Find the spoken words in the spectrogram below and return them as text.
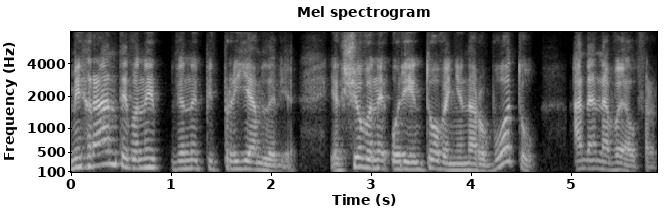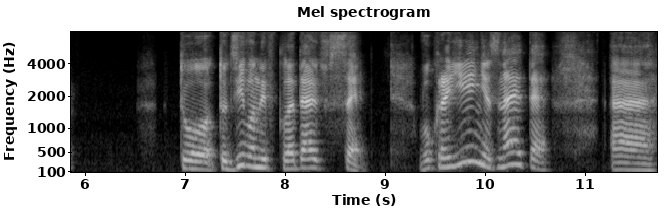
Мігранти вони, вони підприємливі. Якщо вони орієнтовані на роботу, а не на велфер, то тоді вони вкладають все. В Україні, знаєте, е,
